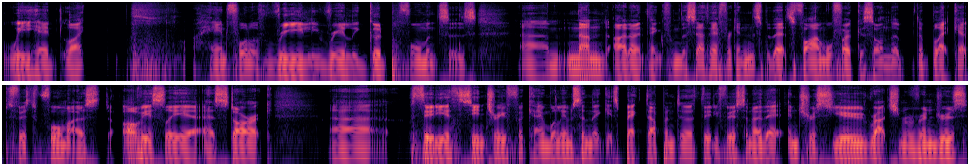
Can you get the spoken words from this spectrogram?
we had like a handful of really, really good performances. Um, none, I don't think, from the South Africans, but that's fine. We'll focus on the, the Black Caps first and foremost. Obviously, a historic uh, 30th century for Kane Williamson that gets backed up into a 31st. I know that interests you. Rachin Ravindra's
